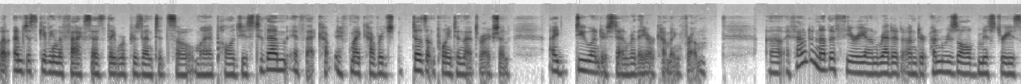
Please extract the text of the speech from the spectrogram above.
but I'm just giving the facts as they were presented, so my apologies to them if that co- if my coverage doesn't point in that direction. I do understand where they are coming from. Uh, I found another theory on Reddit under Unresolved Mysteries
